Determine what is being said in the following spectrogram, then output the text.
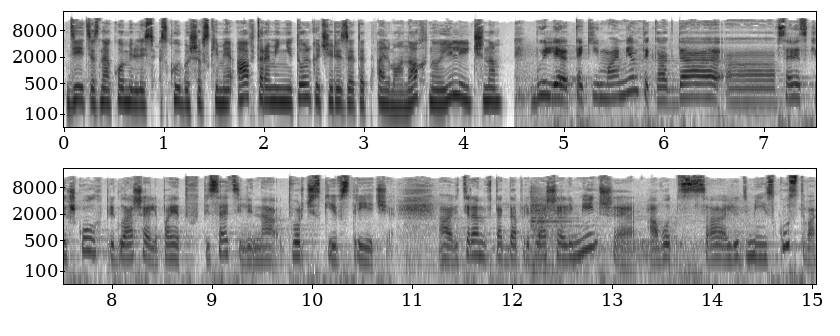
Дети знакомились с куйбышевскими авторами не только через этот альманах, но и лично. Были такие моменты, когда э, в советских школах приглашали поэтов писателей на творческие встречи. А, ветеранов тогда приглашали меньше, а вот с а, людьми искусства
